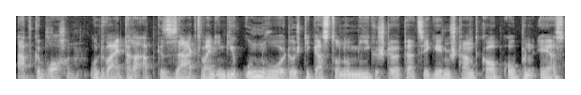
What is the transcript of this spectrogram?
abgebrochen und weitere abgesagt, weil ihn die Unruhe durch die Gastronomie gestört hat. Sie geben Strandkorb Open Airs,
